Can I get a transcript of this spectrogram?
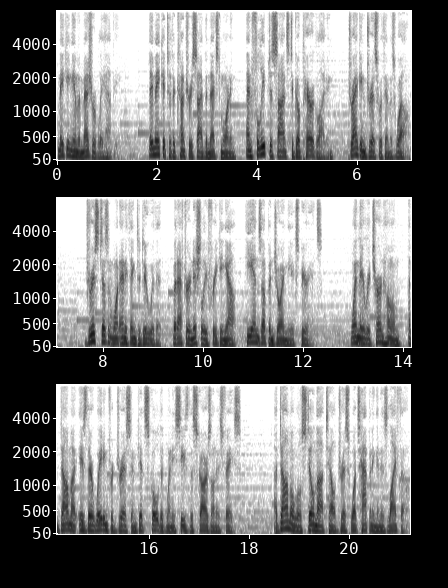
making him immeasurably happy. They make it to the countryside the next morning, and Philippe decides to go paragliding, dragging Driss with him as well. Driss doesn't want anything to do with it, but after initially freaking out, he ends up enjoying the experience. When they return home, Adama is there waiting for Driss and gets scolded when he sees the scars on his face. Adama will still not tell Driss what's happening in his life though,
